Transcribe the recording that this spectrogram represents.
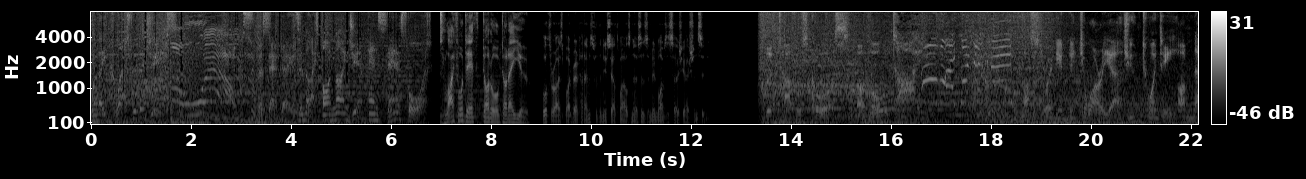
when they clash with the Chiefs. Oh, wow! Super Saturday tonight on 9Gem and Stan Sport. Lifeordeath.org.au. Authorised by Brett Holmes for the New South Wales Nurses and Midwives Association, Sydney. The toughest course of all time. Australian Ninja Warrior, June 20 on 9.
